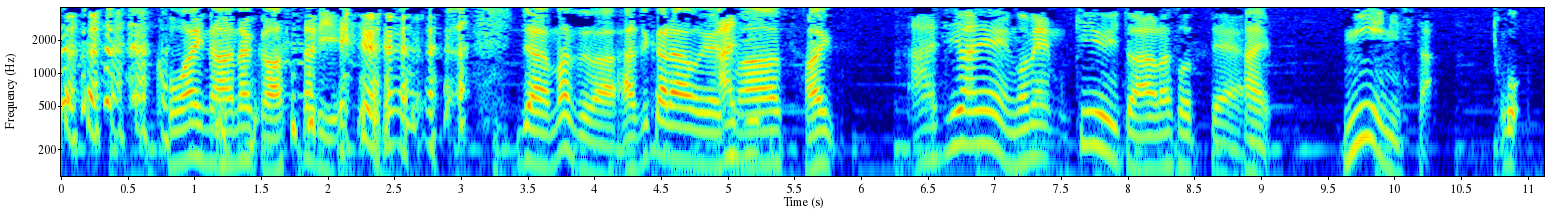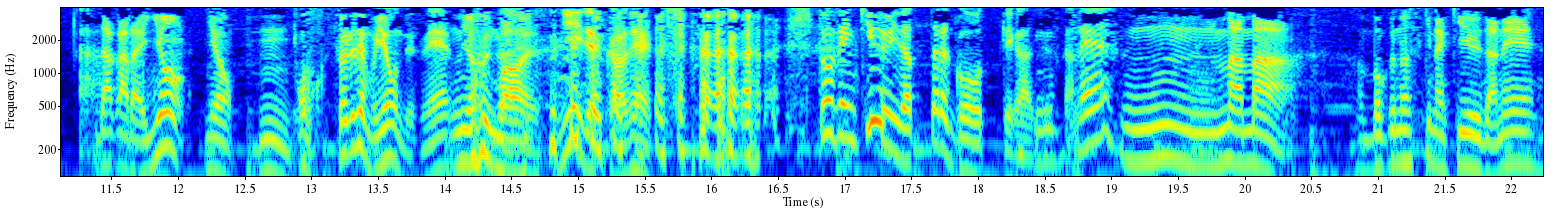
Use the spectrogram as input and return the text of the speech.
怖いな、なんかあっさり。じゃあ、まずは味からお願いします。はい。味はね、ごめん、キウイと争って、はい。2位にした。お、だから4。4。うん。お、それでも4ですね。4だまあ、2位ですからね。当然9位だったら5って感じですかね。うん、まあまあ、僕の好きなキウイだね。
